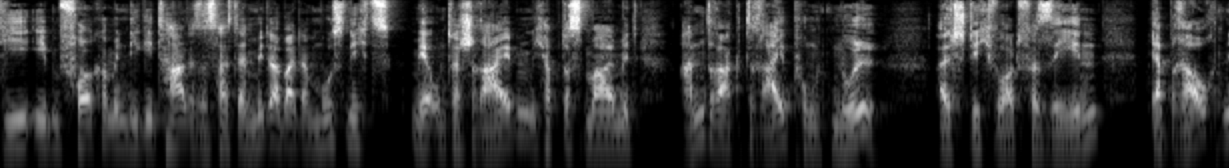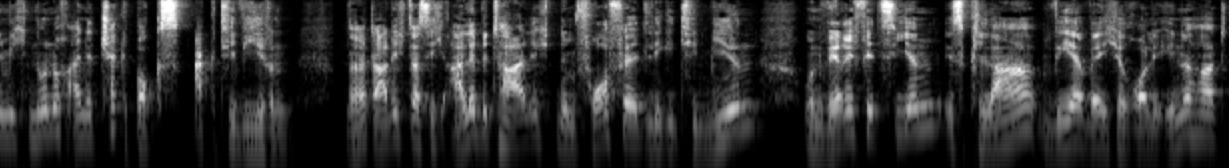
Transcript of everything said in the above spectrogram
die eben vollkommen digital ist. Das heißt, ein Mitarbeiter muss nichts mehr unterschreiben. Ich habe das mal mit Antrag 3.0 als Stichwort versehen. Er braucht nämlich nur noch eine Checkbox aktivieren. dadurch, dass sich alle Beteiligten im Vorfeld legitimieren und verifizieren, ist klar, wer welche Rolle innehat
